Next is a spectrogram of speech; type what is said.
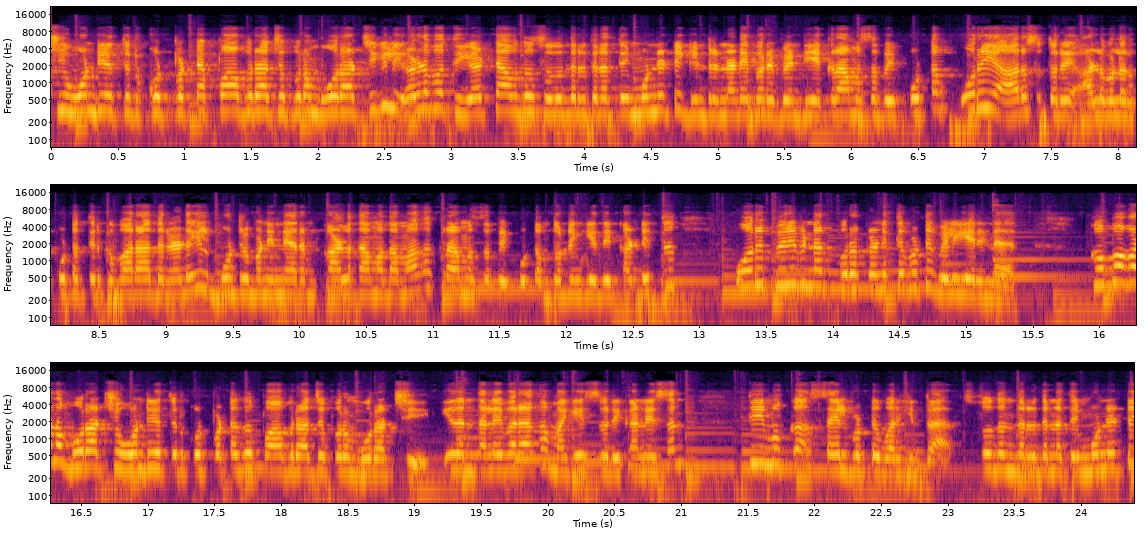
ஊராட்சி ஒன்றியத்திற்குட்பட்ட பாபராஜபுரம் ஊராட்சியில் எழுபத்தி எட்டாவது சுதந்திர தினத்தை முன்னிட்டு இன்று நடைபெற வேண்டிய கிராம சபை கூட்டம் உரிய அரசு துறை அலுவலர் கூட்டத்திற்கு வராத நிலையில் மூன்று மணி நேரம் காலதாமதமாக கிராம சபை கூட்டம் தொடங்கியதை கண்டித்து ஒரு பிரிவினர் புறக்கணித்துவிட்டு வெளியேறினர். கும்பகோணம் ஊராட்சி ஒன்றியத்திற்குட்பட்டது பாபராஜபுரம் ஊராட்சி. இதன் தலைவராக மகேஸ்வரி கணேசன் திமுக செயல்பட்டு வருகின்றார். சுதந்திர தினத்தை முன்னிட்டு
